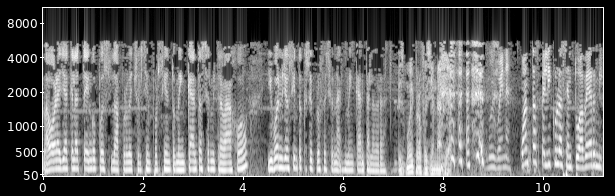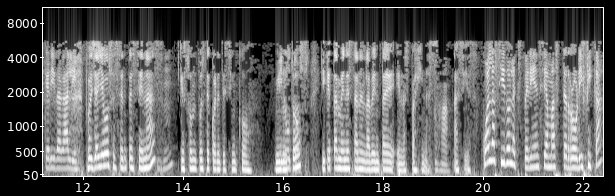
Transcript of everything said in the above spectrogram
Ahora ya que la tengo, pues la aprovecho al 100%. Me encanta hacer mi trabajo y bueno, yo siento que soy profesional. Me encanta, la verdad. Es muy profesional ya. Muy buena. ¿Cuántas películas en tu haber, mi querida Gali? Pues ya llevo 60 escenas, que son pues de 45 minutos, Minutos. y que también están en la venta en las páginas. Ajá. Así es. ¿Cuál ha sido la experiencia más terrorífica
